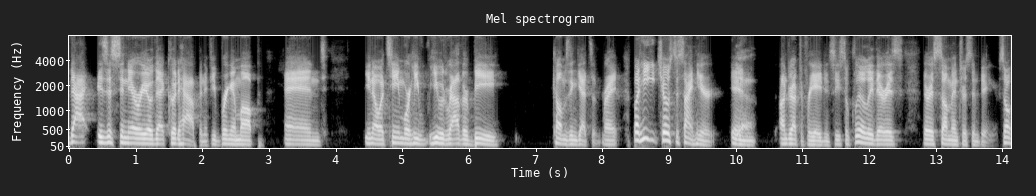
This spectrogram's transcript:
that is a scenario that could happen if you bring him up and you know a team where he he would rather be comes and gets him right. But he chose to sign here in yeah undrafted free agency. So clearly there is there is some interest in being here. So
